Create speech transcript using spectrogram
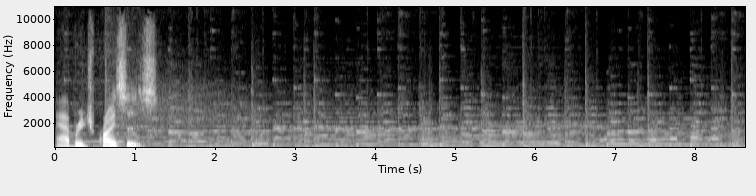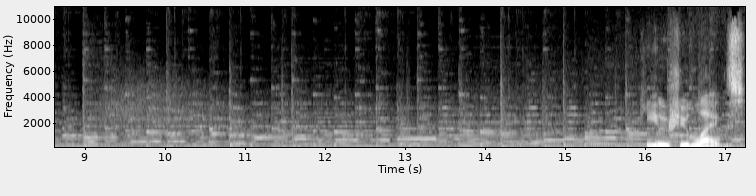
Average prices. Kyushu legs.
